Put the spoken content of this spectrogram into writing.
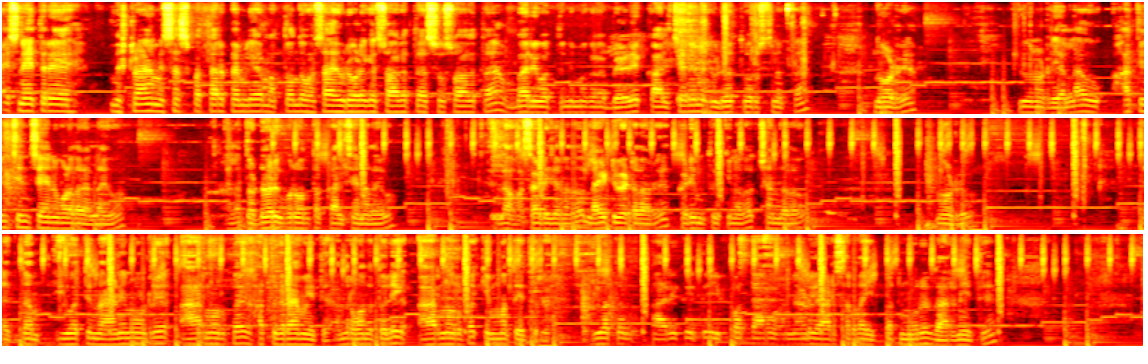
Hi ಸ್ನೇಹಿತರೆ, mister and missus Pattar ಫ್ಯಾಮಿಲಿಯ ಮತ್ತೊಂದು ಹೊಸ ವಿಡಿಯೋಗಳಿಗೆ ಸ್ವಾಗತ, ಸುಸ್ವಾಗತ. ಬರ್ರಿ ಇವತ್ತು ನಿಮಗೆ ಬೆಳೆ ಕಾಲ್ಚೇನಿನ ವಿಡಿಯೋ ತೋರಿಸ್ತೀನಂತ ನೋಡ್ರಿ, ಇವು ನೋಡ್ರಿ ಎಲ್ಲ ಹತ್ತು ಇಂಚಿನ ಚೈನ್ಗಳದಾವೆಲ್ಲ ಇವು. ಎಲ್ಲ ದೊಡ್ಡವ್ರಿಗೆ ಬರುವಂಥ ಕಾಲ್ ಚೈನ್ ಅದಾವ ಇವು. ಎಲ್ಲ ಹೊಸ ಡಿಸೈನ್ ಅದಾವೆ ಲೈಟ್ ವೇಟ್ ಅದಾವೆ ರೀ, ಕಡಿಮೆ ತೂಕಿನ ಅದಾವೆ ಚಂದ ಅದಾವೆ. ನೋಡ್ರಿ. ಎಕ್ದಮ್ ಇವತ್ತಿನ ಹಣೆ ನೋಡ್ರಿ, ಆರ್ನೂರು ರೂಪಾಯಿಗೆ ಹತ್ತು ಗ್ರಾಮ್ ಐತೆ. ಅಂದ್ರೆ ಒಂದು ತೊಲಿಗೆ ಆರ್ನೂರು ರೂಪಾಯಿ ಕಿಮ್ಮತ್ ಐತೆ ರೀ. ಇವತ್ತಿನ ತಾರೀಕು ಐತೆ ಇಪ್ಪತ್ತಾರು, ಹನ್ನೆರಡು, ಎರಡು ಸಾವಿರದ ಇಪ್ಪತ್ತ್ಮೂರು ಧಾರಣೆ ಐತೆ.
